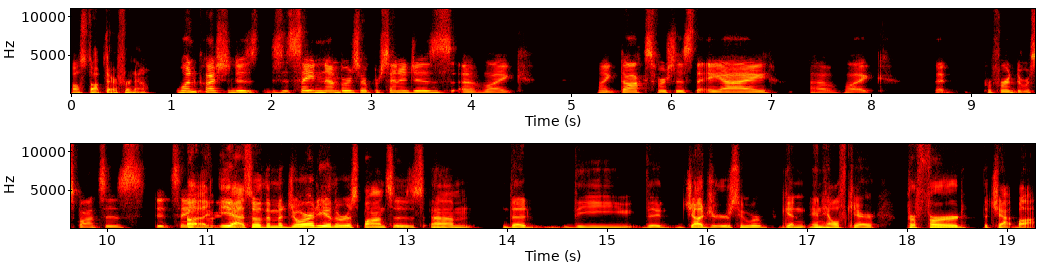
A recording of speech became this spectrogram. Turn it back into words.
I'll stop there for now. One question does does it say numbers or percentages of like like docs versus the AI of like that preferred the responses? Did say uh, yeah. So the majority of the responses, um, the the the judges who were again in healthcare preferred the chatbot.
